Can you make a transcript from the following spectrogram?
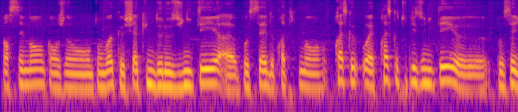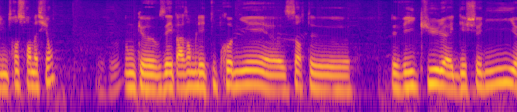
forcément quand, je- on voit que chacune de nos unités euh, possède pratiquement presque ouais presque toutes les unités euh, possèdent une transformation Mhm. donc euh, vous avez par exemple les tout premiers sortes de véhicules avec des chenilles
